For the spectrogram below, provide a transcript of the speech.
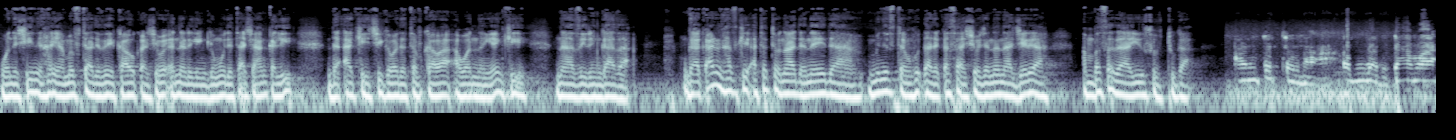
wanda shine hanya mafita da zai kawo ƙarshe waɗannan rigingimu da tashi hankali da ake ci gaba da tafkawa a wannan yanki na zirin gaza. Ga ƙarin haske a tattauna da na yi da ministan huda da ƙasashe wajen na najeriya ambasada yusuf tuga. An tattauna abubuwa da dama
